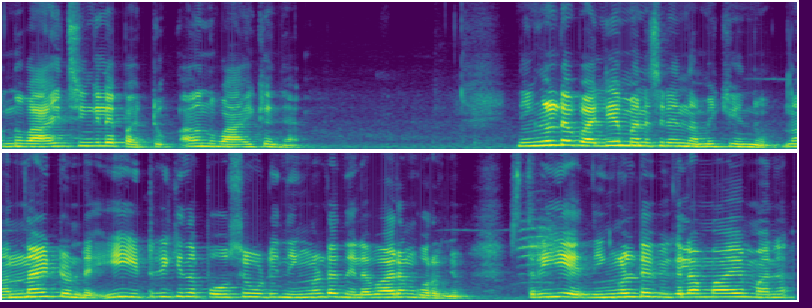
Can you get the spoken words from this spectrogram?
ഒന്ന് വായിച്ചെങ്കിലേ പറ്റൂ. അതൊന്ന് വായിക്കാം ഞാൻ. നിങ്ങളുടെ വലിയ മനസ്സിനെ നമിക്കുന്നു. നന്നായിട്ടുണ്ട്. ഈ ഇട്ടിരിക്കുന്ന പോസ്റ്റ് കൂടി നിങ്ങളുടെ നിലവാരം കുറഞ്ഞു. സ്ത്രീയെ നിങ്ങളുടെ വികലമായ മന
